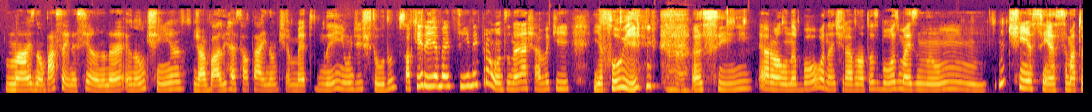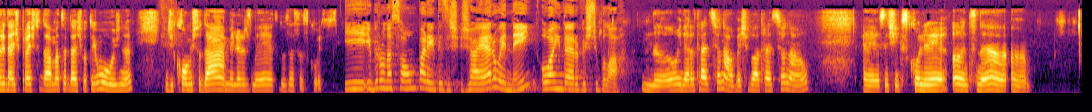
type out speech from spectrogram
mas não passei nesse ano, né? Eu não tinha, já vale ressaltar aí, não tinha método nenhum de estudo, só queria medicina e pronto, né? Achava que ia fluir. Uhum. Assim, era uma aluna boa, né? Tirava notas boas, mas não, não tinha, assim, essa maturidade para estudar, a maturidade que eu tenho hoje, né? De como estudar, melhores métodos, essas coisas. E, e Bruna, só um parênteses, já era o Enem ou ainda era vestibular? Não, ainda era tradicional, vestibular tradicional. É, você tinha que escolher antes, né, a, a,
